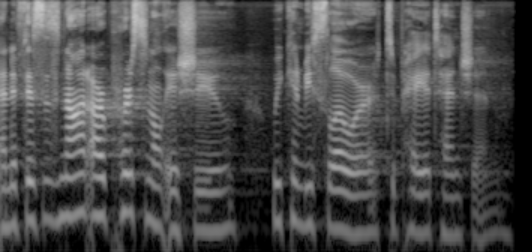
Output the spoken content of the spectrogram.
And if this is not our personal issue, we can be slower to pay attention.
